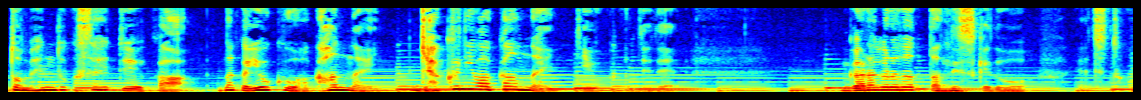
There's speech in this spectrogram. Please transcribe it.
と面倒くさいというかなんかよくわかんない逆にわかんないっていう感じでガラガラだったんですけどちょっとこ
